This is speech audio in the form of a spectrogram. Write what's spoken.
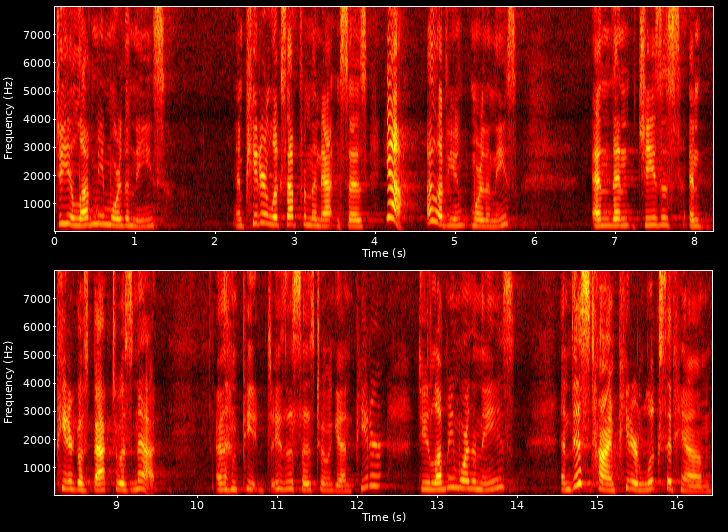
do you love me more than these? And Peter looks up from the net and says, Yeah, I love you more than these. And then Jesus, and Peter goes back to his net. And then Jesus says to him again, Peter, do you love me more than these? And this time, Peter looks at him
